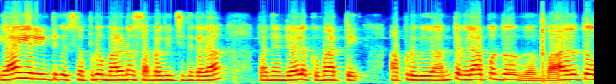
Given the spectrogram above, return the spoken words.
యాయర్ ఇంటికి వచ్చినప్పుడు మరణం సంభవించింది కదా పన్నెండేళ్ళ కుమార్తె. అప్పుడు అంత విలాపంతో బాధతో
